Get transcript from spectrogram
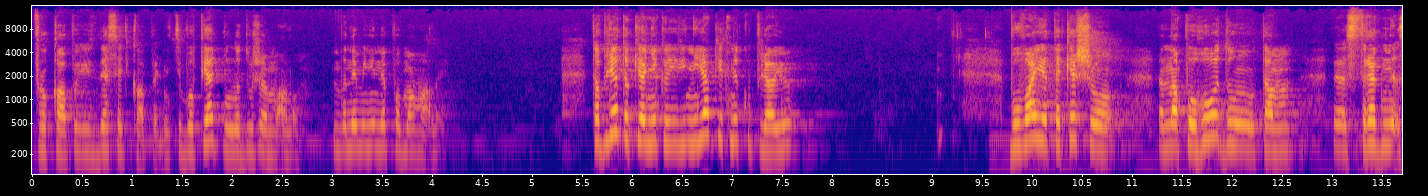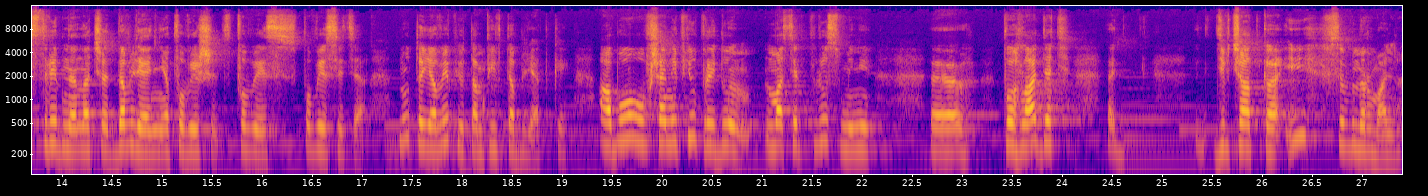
прокапую 10 капельниць, бо 5 було дуже мало. Вони мені не допомагали. Таблеток я ніяких не купляю. Буває таке, що на погоду там е, стрибне, стрибне наче давлення повис, повиситься, ну то я вип'ю там пів таблетки. Або вже не п'ю, прийду мастер плюс мені е, погладять дівчатка і все нормально.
